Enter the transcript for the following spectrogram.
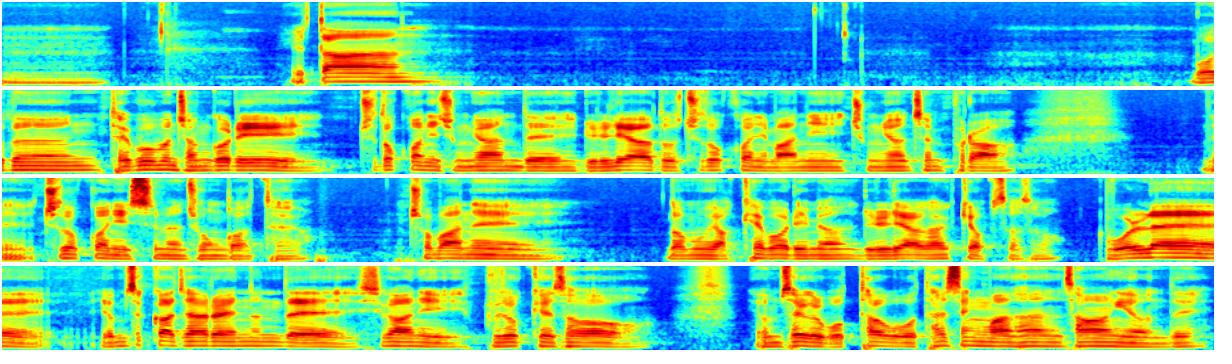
음, 일단 모든 대부분 정글이 주도권이 중요한데 릴리아도 주도권이 많이 중요한 챔프라 네, 주도권이 있으면 좋은 것 같아요. 초반에 너무 약해버리면 릴리아가 할 게 없어서 원래 염색까지 하려 했는데 시간이 부족해서 염색을 못하고 탈색만 한 상황이었는데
